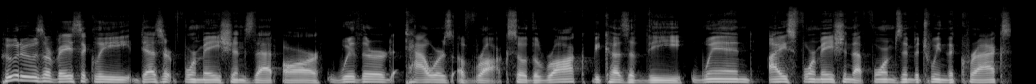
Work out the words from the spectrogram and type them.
Hoodoos are basically desert formations that are withered towers of rock. So the rock, because of the wind, ice formation that forms in between the cracks,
